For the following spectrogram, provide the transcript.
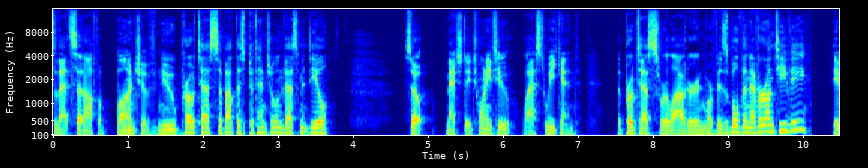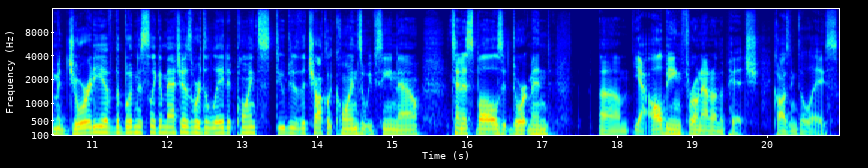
So, that set off a bunch of new protests about this potential investment deal. So, match day 22, last weekend. The protests were louder and more visible than ever on TV. A majority of the Bundesliga matches were delayed at points due to the chocolate coins that we've seen now. Tennis balls at Dortmund, um, yeah, all being thrown out on the pitch, causing delays.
